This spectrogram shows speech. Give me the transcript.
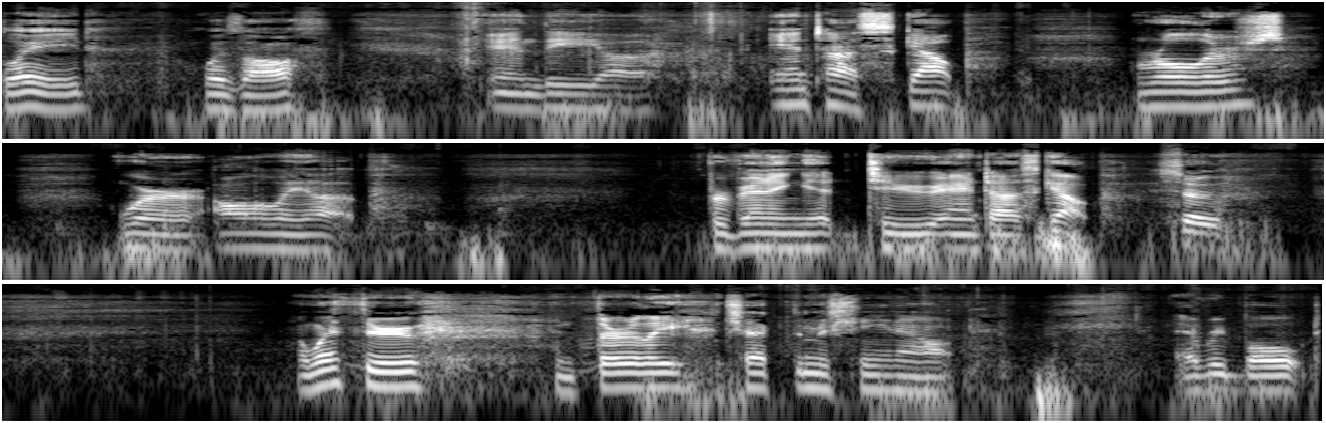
blade was off. And the uh, anti-scalp rollers were all the way up preventing it to anti-scalp. So I went through and thoroughly checked the machine out. Every bolt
